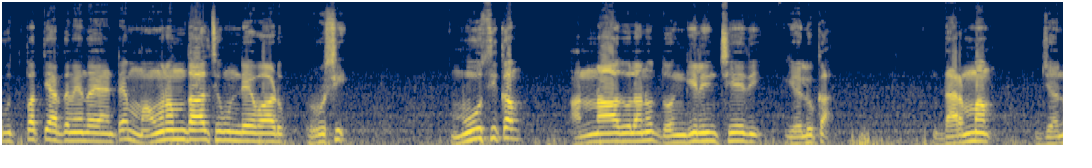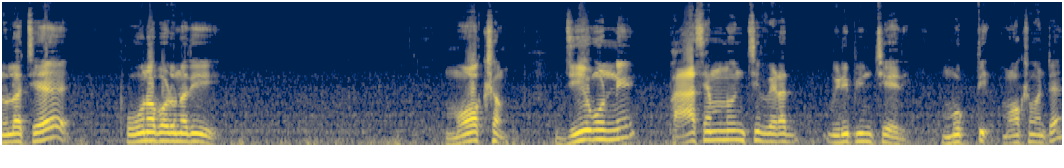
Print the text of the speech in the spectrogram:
ఉత్పత్తి అర్థమైందా అంటే మౌనం దాల్చి ఉండేవాడు ఋషి. మూసికం అన్నాదులను దొంగిలించేది ఎలుక. ధర్మం జనులచే పూనబడునది. మోక్షం జీవుణ్ణి పాశం నుంచి విడ విడిపించేది. ముక్తి. మోక్షం అంటే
